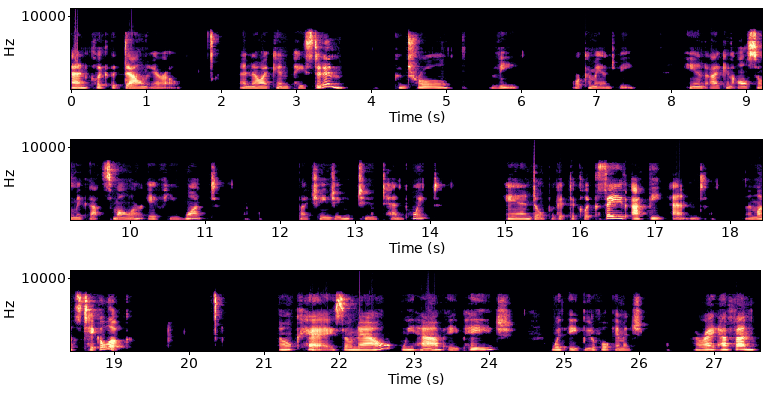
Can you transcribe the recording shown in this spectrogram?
and click the down arrow. And now I can paste it in. Control V or Command V. And I can also make that smaller if you want by changing to 10 point. And don't forget to click Save at the end. And let's take a look. Okay, so now we have a page with a beautiful image. All right, have fun.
